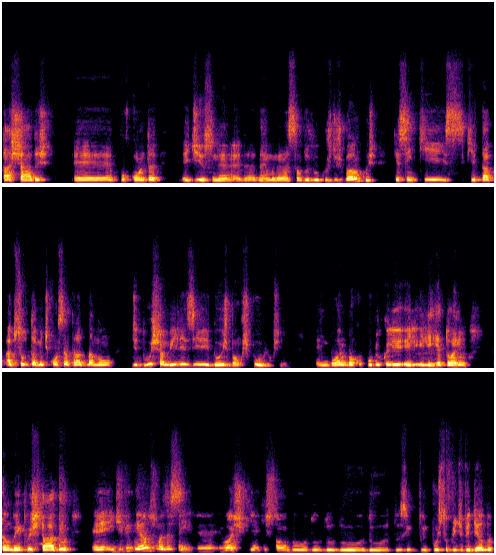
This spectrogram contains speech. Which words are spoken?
taxadas é, por conta disso né da, da, remuneração dos lucros dos bancos que assim que que está absolutamente concentrado na mão de duas famílias e dois bancos públicos né? embora o banco público ele, ele, ele retorne também para o Estado é, em dividendos, mas assim, é, eu acho que a questão do, do, do, do, do imposto sobre dividendo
